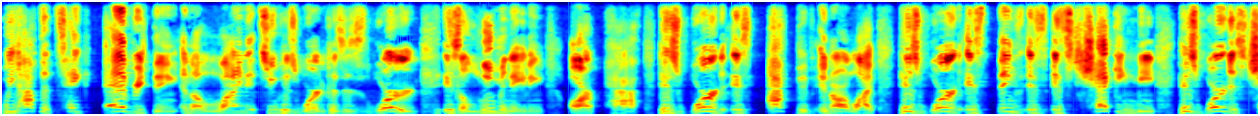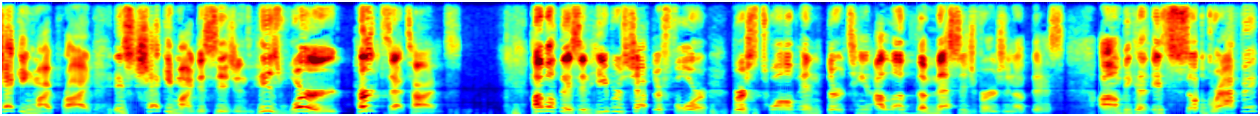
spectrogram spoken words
We have to take everything and align it to his word because his word is illuminating our path. His word is active in our life. His word is things is is checking me. His word is checking my pride is checking my decisions. His word hurts at times. How about this? In hebrews chapter 4 verse 12 and 13 i love the message version of this um, because it's so graphic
